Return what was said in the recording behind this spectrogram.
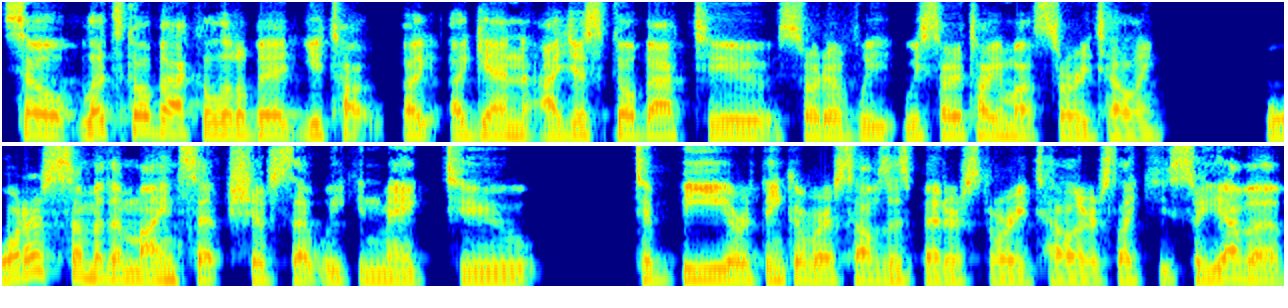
So let's go back a little bit. You talk again. I just go back to sort of we we started talking about storytelling. What are some of the mindset shifts that we can make to to be or think of ourselves as better storytellers? Like so, you have a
